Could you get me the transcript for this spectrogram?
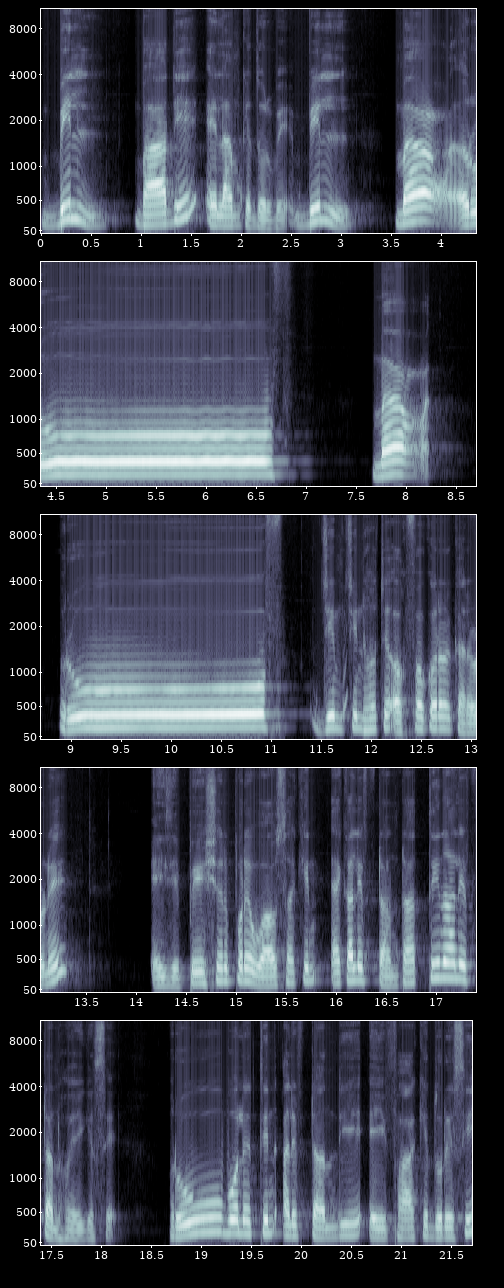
বিল বা দিয়ে এলামকে ধরবে। বিল মারুফ মারুফ। জিম চিহ্নতে অক্ফ করার কারণে এই যে পেশের পরে ওয়াও সাকিন এক টানটা তিন আলিফ টান হয়ে গেছে। রু বলে তিন আলিফ টান দিয়ে এই ফাকে ধরেছি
